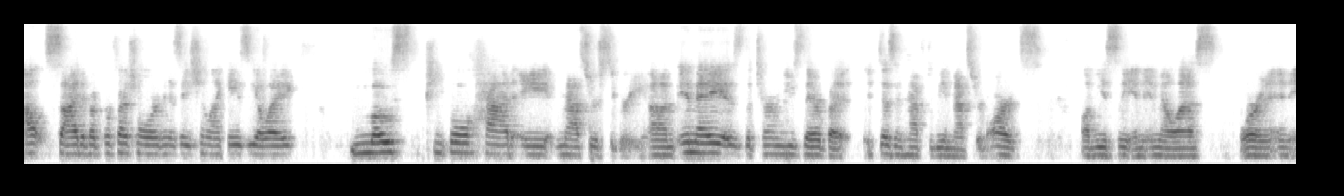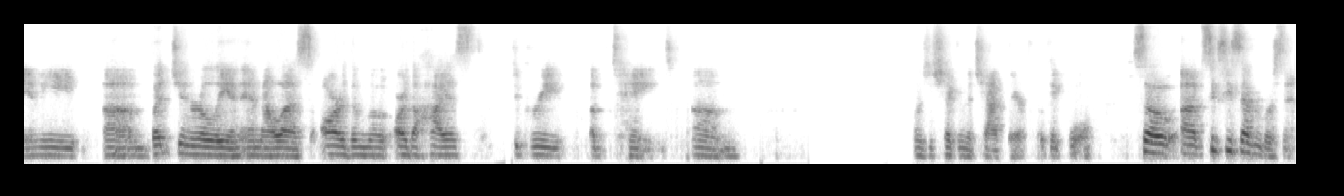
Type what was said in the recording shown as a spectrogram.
outside of a professional organization like AZLA, most people had a master's degree. Um, MA is the term used there, but it doesn't have to be a Master of Arts. Obviously, an MLS or an, an ME, um, but generally in MLS are the mo- are the highest degree obtained. Um, I was just checking the chat there. Okay, cool. So uh, 67%, uh,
